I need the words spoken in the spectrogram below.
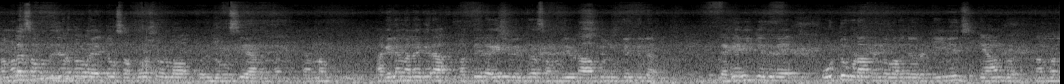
നമ്മളെ സംബന്ധിച്ചിടത്തോളം ഏറ്റവും സന്തോഷമുള്ള ഒരു ദിവസിയാണിന്ന്. കാരണം അഖില മലങ്കര മധ്യ ലഹരി വിരുദ്ധ സമിതിയുടെ ആഭിമുഖ്യത്തിൽ ലഹരിക്കെതിരെ കൂട്ടുകൂടാമെന്ന് പറഞ്ഞ ഒരു ടീനേജ് ക്യാമ്പ് നമ്മൾ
